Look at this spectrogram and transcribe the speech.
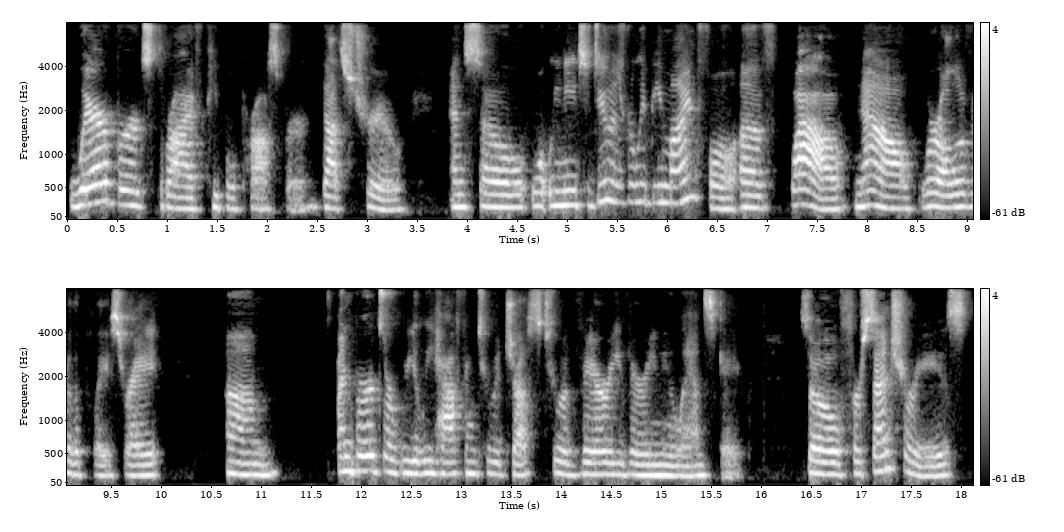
Where birds thrive, people prosper. That's true. And so, what we need to do is really be mindful of wow, now we're all over the place, right? Um, and birds are really having to adjust to a very, very new landscape. So, for centuries,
